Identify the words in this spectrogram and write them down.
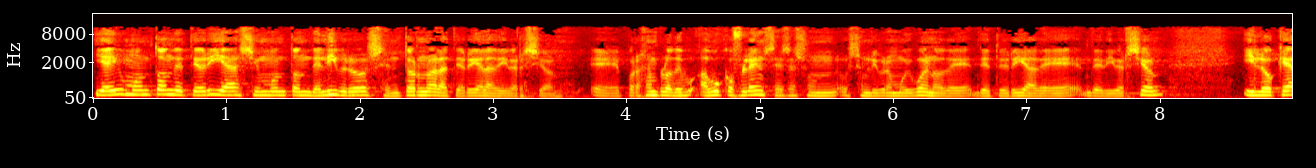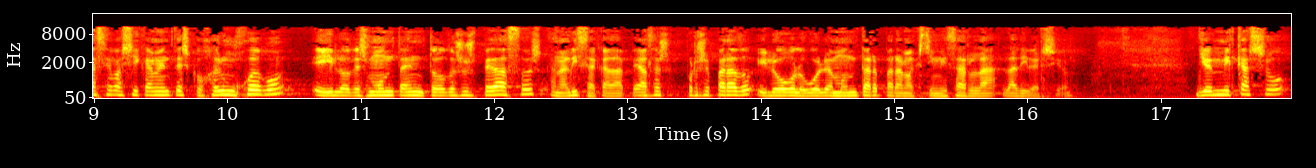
Y hay un montón de teorías y un montón de libros en torno a la teoría de la diversión. Eh, por ejemplo, A Book of Lenses es un, libro muy bueno de, teoría de, diversión. Y lo que hace básicamente es coger un juego y lo desmonta en todos sus pedazos, analiza cada pedazo por separado y luego lo vuelve a montar para maximizar la, la diversión. Yo, en mi caso,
